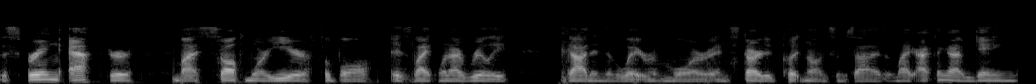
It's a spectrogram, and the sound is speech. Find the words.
the spring after my sophomore year of football is like when I really got into the weight room more and started putting on some size. And like, I think I've gained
